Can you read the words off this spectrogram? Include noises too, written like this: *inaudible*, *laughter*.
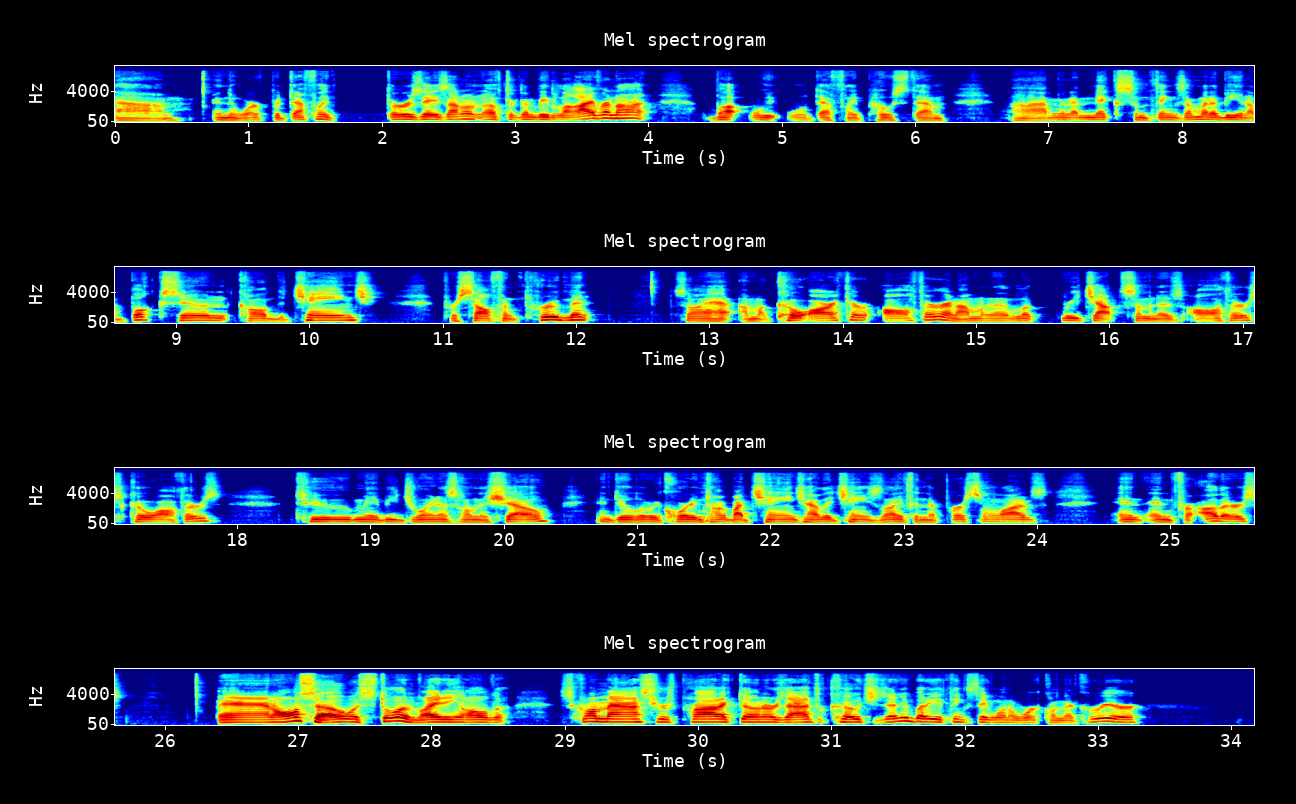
um, in the work. But definitely Thursdays. I don't know if they're going to be live or not, but we will definitely post them. Uh, I'm going to mix some things. I'm going to be in a book soon called The Change for Self Improvement. So I have, I'm a co-author, author, and I'm going to look reach out to some of those authors, co-authors, to maybe join us on the show and do a little recording, talk about change, how they change life in their personal lives, and and for others. And also was still inviting all the scrum masters, product owners, agile coaches, anybody who thinks they want to work on their career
